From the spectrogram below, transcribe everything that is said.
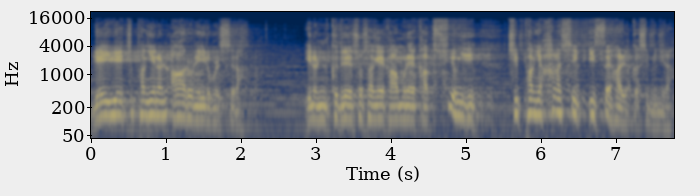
레위의 지팡이에는 아론의 이름을 쓰라 이는 그들의 조상의 가문의 각 수령이 지팡이 하나씩 있어야 할 것임이니라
